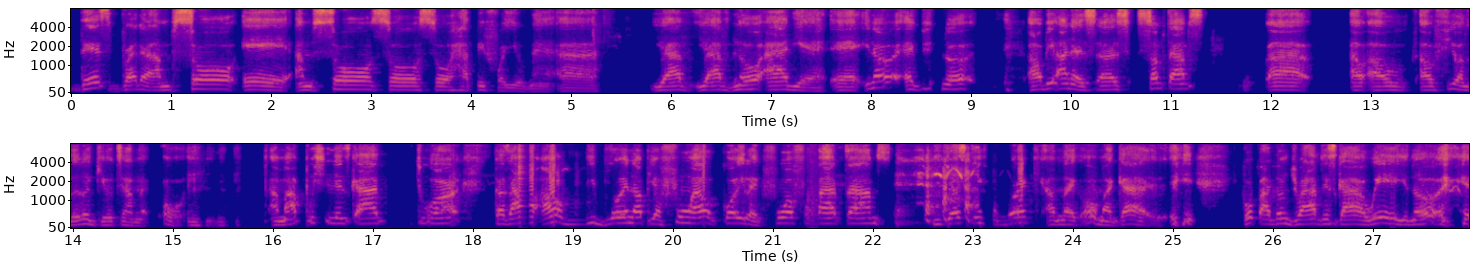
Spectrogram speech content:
This brother, I'm so eh, I'm so, so, so happy for you, man. Uh you have you have no idea. Uh, you know, uh, you know, I'll be honest, uh, sometimes uh I'll, I'll I'll feel a little guilty. I'm like, oh, am I pushing this guy too hard because I'll, I'll, be blowing up your phone. I'll call you like four or five times. You just came from work. I'm like, oh my God. Hope I don't drive this guy away, you know.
